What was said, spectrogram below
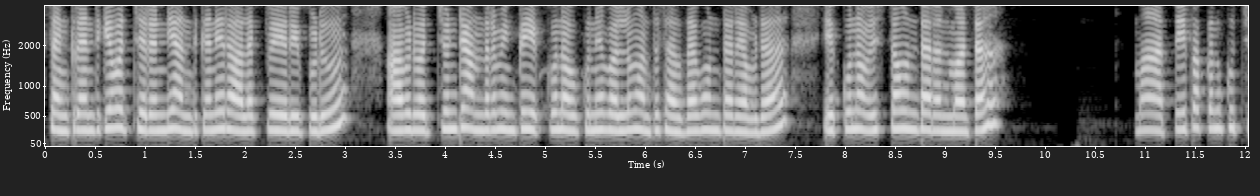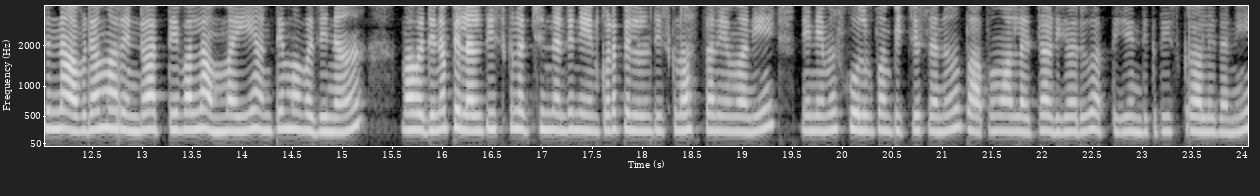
సంక్రాంతికే వచ్చారండి. అందుకని రాలేకపోయారు ఇప్పుడు. ఆవిడ వచ్చి ఉంటే అందరం ఇంకా ఎక్కువ నవ్వుకునే వాళ్ళం. అంత సరదాగా ఉంటారు ఆవిడ. ఎక్కువ నవ్విస్తూ ఉంటారనమాట మా అత్తయ్య పక్కన కూర్చున్న ఆవిడ మా రెండో అత్తయ్య వాళ్ళ అమ్మాయి అంటే మా వదిన. మా వదిన పిల్లల్ని తీసుకుని వచ్చిందండి. నేను కూడా పిల్లల్ని తీసుకుని వస్తానేమో అని. నేనేమో స్కూల్కి పంపించేశాను. పాపం వాళ్ళు అయితే అడిగారు అత్తయ్య ఎందుకు తీసుకురాలేదని?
